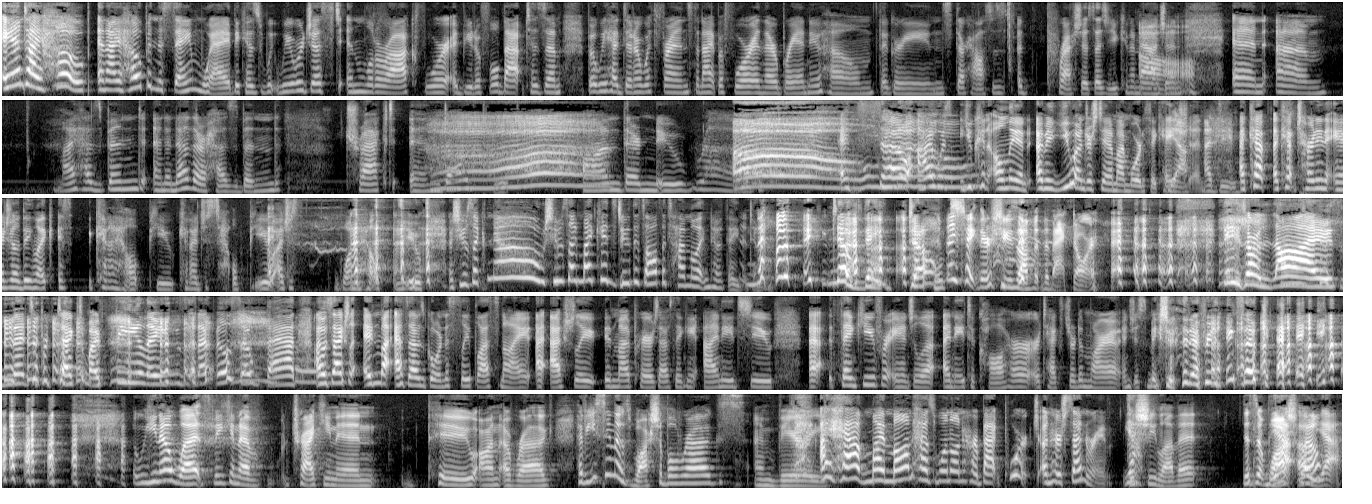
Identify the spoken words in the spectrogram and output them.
And I hope, and I hope in the same way, because we, we were just in Little Rock for a beautiful baptism, but we had dinner with friends the night before in their brand new home, the Greens. Their house is uh, precious, as you can imagine. Aw. And um, my husband and another husband tracked in dog poop on their new rug. oh, And so I was. You can only. I mean, you understand my mortification. Yeah, I do. I kept. I kept turning to Angela, being like, "Is can I help you? Can I just help you? I just want to help you." And she was like, "No." She was like, "My kids do this all the time." I'm like, "No, they don't. No, they don't. they don't. They take their shoes off at the back door. These are lies meant to protect my feelings, and I feel so bad. I was actually in my as I was going to sleep last night. I actually in my prayers I was thinking I need to uh, thank you for Angela. I need to call her or text her tomorrow and just make sure that everything's okay. you know what? Speaking of tracking in poo on a rug, have you seen those washable rugs? I'm very. I have. My mom has one on her back porch, on her sunroom. Yeah. Does she love it? Does it wash yeah. well? Oh yeah.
